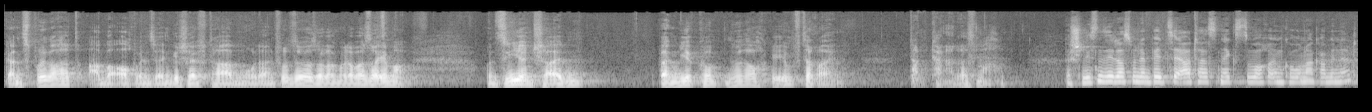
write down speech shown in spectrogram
ganz privat, aber auch wenn Sie ein Geschäft haben oder ein Friseursalon oder was auch immer. Und Sie entscheiden, bei mir kommt nur noch Geimpfte rein. Dann kann er das machen. Beschließen Sie das mit dem PCR-Test nächste Woche im Corona-Kabinett?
